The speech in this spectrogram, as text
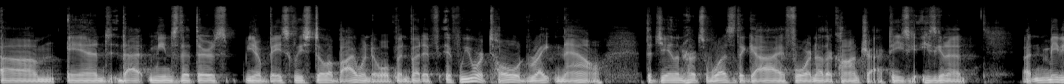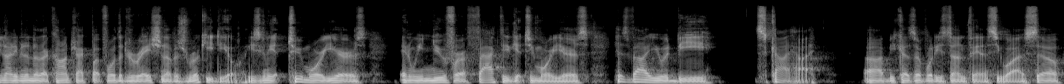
um, and that means that there's you know basically still a buy window open. But if if we were told right now that Jalen Hurts was the guy for another contract, he's he's gonna. Uh, maybe not even another contract, but for the duration of his rookie deal, he's going to get two more years. And we knew for a fact he'd get two more years. His value would be sky high. Uh, because of what he's done fantasy wise. So,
